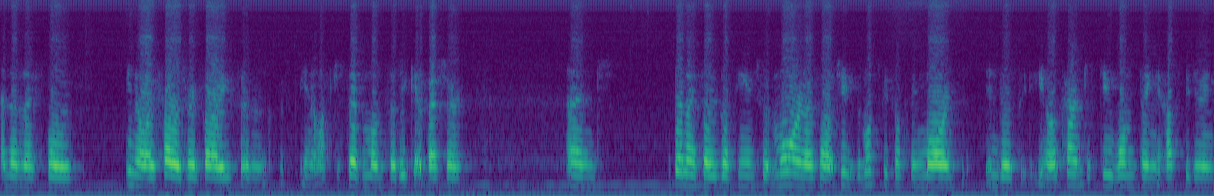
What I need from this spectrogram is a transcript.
and then I suppose, you know, I followed her advice, and you know, after seven months, I did get better, and then I started looking into it more, and I thought, geez, there must be something more in, in this. You know, it can't just do one thing; it has to be doing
